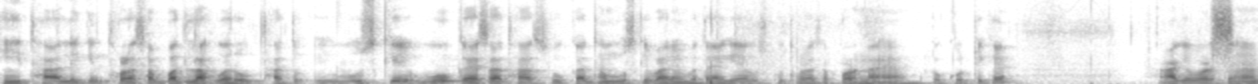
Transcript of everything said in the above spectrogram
ही था, लेकिन थोड़ा सा बदला हुआ रूप था तो उसके, वो कैसा था अशोक का धम उसके बारे में बताया गया, उसको थोड़ा सा पढ़ना है हम लोग को, ठीक है? आगे बढ़ते हैं।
